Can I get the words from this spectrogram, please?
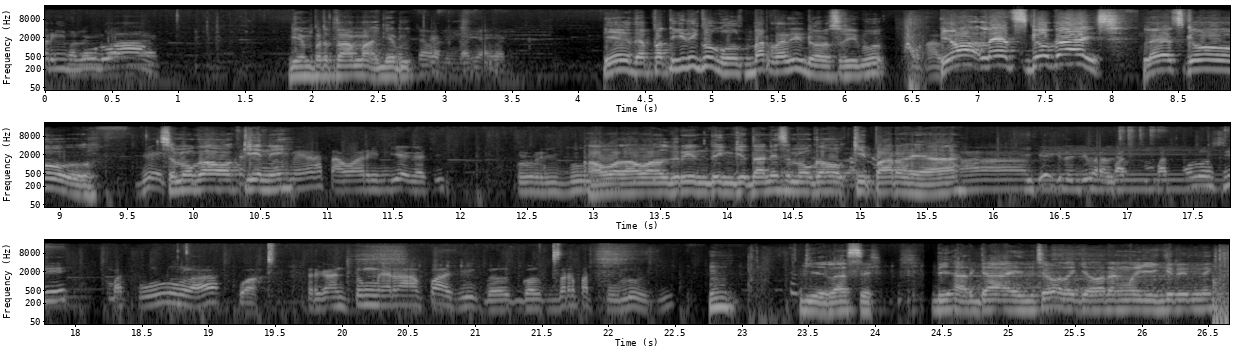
ribu doang. Game pertama, game. Iya dapat ini kok gold bar tadi 200 ribu. Yo let's go guys, let's go. Semoga hoki nih. Merah tawarin dia gak sih? 10 ribu. Awal-awal grinding kita nih semoga hoki parah ya. Iya, kita jual. Empat- 40 sih. 40 lah. Wah, tergantung merah apa sih? Gold, gold bar 40 sih. Hmm, gila sih, dihargain cowok lagi orang lagi grinding.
